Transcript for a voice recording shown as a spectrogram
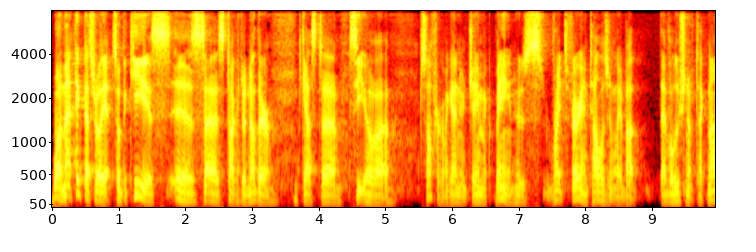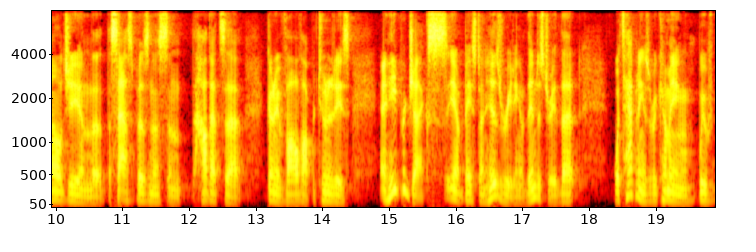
well, and I think that's really it. So the key is is uh, I was talking to another guest, uh, CEO of a software company, a guy named Jay McBain, who writes very intelligently about evolution of technology and the, the SaaS business and how that's uh, going to evolve opportunities. And he projects, you know, based on his reading of the industry, that what's happening is we're becoming, we've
